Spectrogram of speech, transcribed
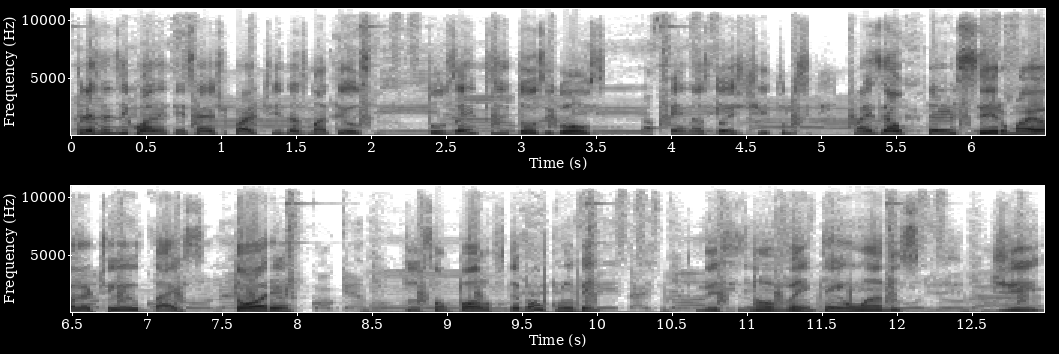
347 partidas, Matheus. 212 gols, apenas dois títulos. Mas é o terceiro maior artilheiro da história do São Paulo Futebol Clube, hein? Nesses 91 anos de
